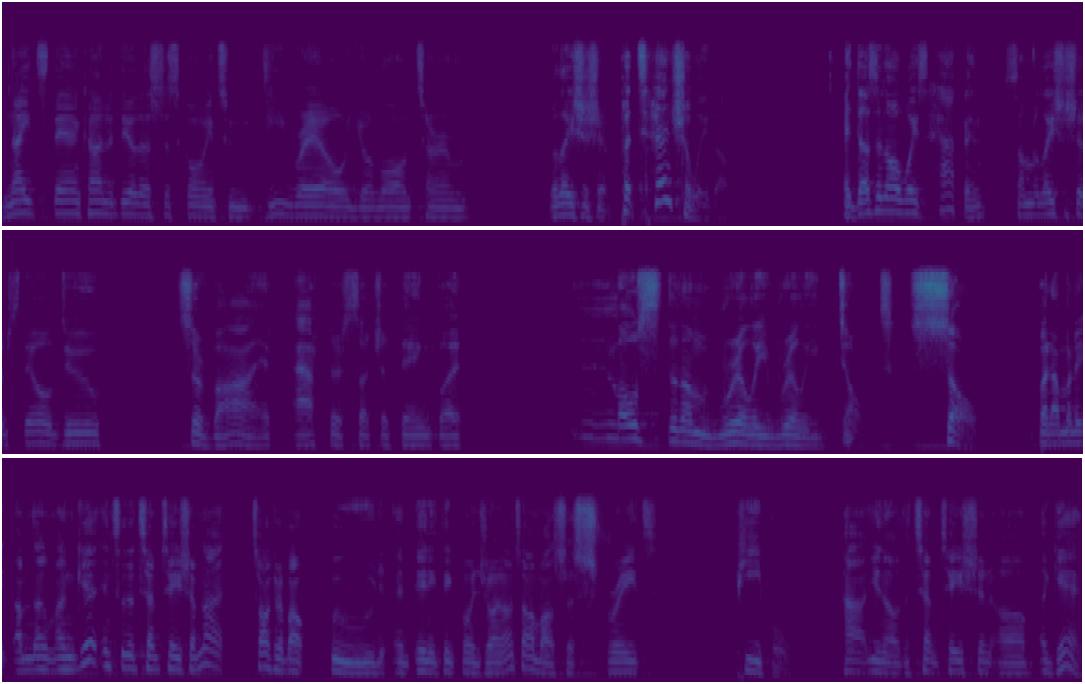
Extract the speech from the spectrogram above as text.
nightstand kind of deal that's just going to derail your long term relationship. Potentially, though. It doesn't always happen. Some relationships still do survive after such a thing, but most of them really, really don't. So, but I'm gonna I'm, I'm gonna get into the temptation. I'm not talking about food and anything for enjoyment. I'm talking about just straight people. How you know the temptation of again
